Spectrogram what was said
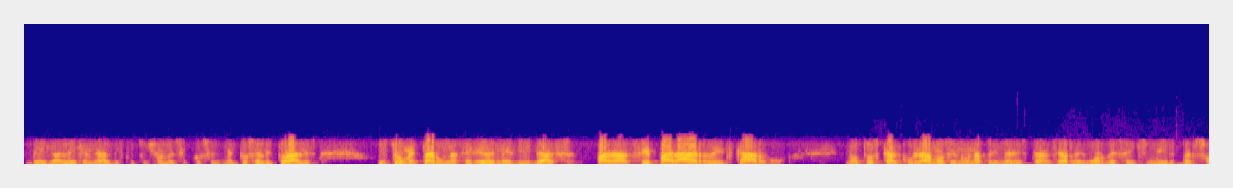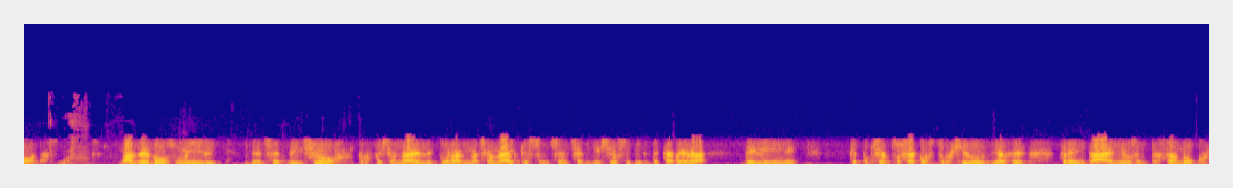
de la Ley General de Instituciones y Procedimientos Electorales instrumentar una serie de medidas para separar el cargo. Nosotros calculamos en una primera instancia alrededor de seis mil personas más de 2.000 del Servicio Profesional Electoral Nacional, que es el Servicio Civil de Carrera del INE, que por cierto se ha construido desde hace 30 años, empezando con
